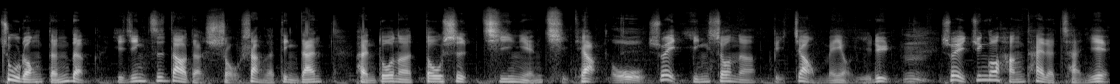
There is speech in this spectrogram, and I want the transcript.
祝融等等已经知道的手上的订单，很多呢都是七年起跳哦，所以营收呢比较没有疑虑。嗯，所以军工航太的产业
